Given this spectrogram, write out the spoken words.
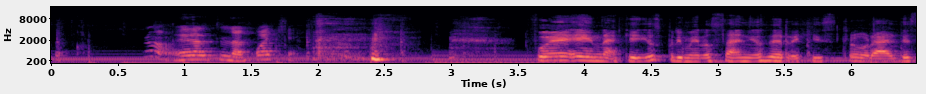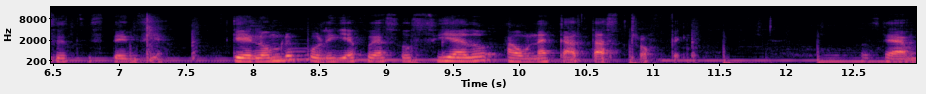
saco. No, era el tlacuache. Fue en aquellos primeros años de registro oral de su existencia que el hombre polilla fue asociado a una catástrofe. O sea,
